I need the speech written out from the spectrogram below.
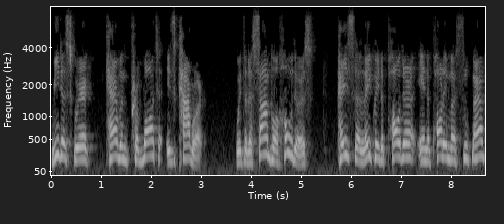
meter square Kelvin per watt is covered, with the sample holders paste, liquid powder, and polymer through melt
